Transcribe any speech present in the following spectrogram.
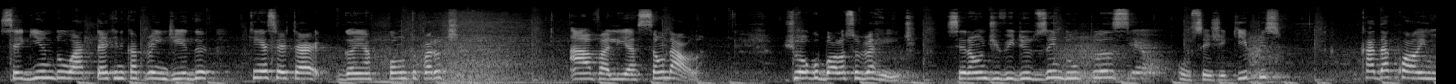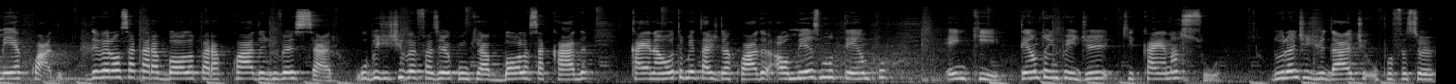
Seguindo a técnica aprendida, quem acertar ganha ponto para o time a avaliação da aula. Jogo bola sobre a rede. Serão divididos em duplas, ou seja, equipes, cada qual em meia quadra. Deverão sacar a bola para a quadra adversário. O objetivo é fazer com que a bola sacada caia na outra metade da quadra ao mesmo tempo em que tentam impedir que caia na sua. Durante a atividade, o professor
